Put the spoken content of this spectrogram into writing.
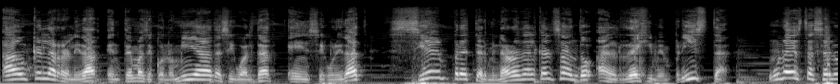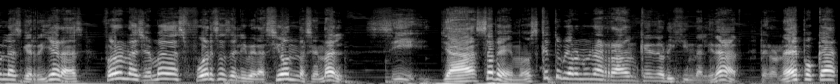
aunque en la realidad en temas de economía, desigualdad e inseguridad siempre terminaron alcanzando al régimen priista, una de estas células guerrilleras fueron las llamadas Fuerzas de Liberación Nacional. Sí, ya sabemos que tuvieron un arranque de originalidad, pero en la época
